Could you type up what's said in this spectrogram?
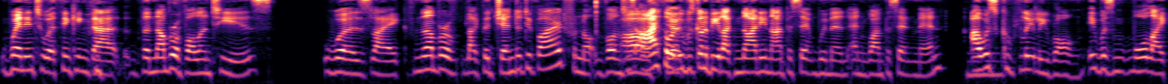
went into it thinking that the number of volunteers was like the number of like the gender divide for not volunteers. Ah, I thought yeah. it was going to be like ninety nine percent women and one percent men. I was Mhm. completely wrong. It was more like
